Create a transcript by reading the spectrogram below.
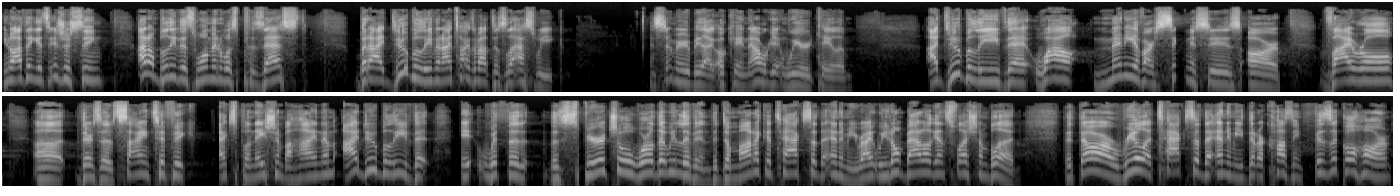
You know, I think it's interesting. I don't believe this woman was possessed, but I do believe, and I talked about this last week. And some of you would be like, okay, now we're getting weird, Caleb. I do believe that while many of our sicknesses are viral, uh, there's a scientific explanation behind them. I do believe that it, with the, the spiritual world that we live in, the demonic attacks of the enemy, right? We don't battle against flesh and blood. That there are real attacks of the enemy that are causing physical harm,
